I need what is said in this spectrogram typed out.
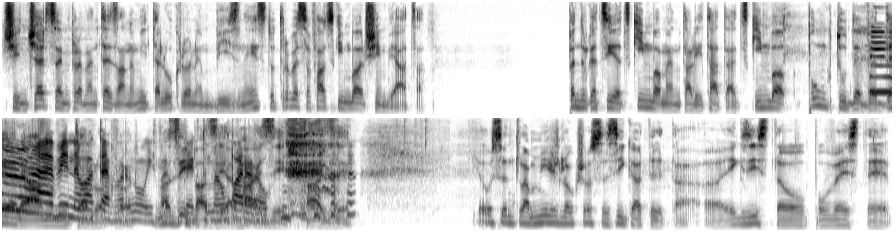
și încerci să implementezi anumite lucruri în business, tu trebuie să faci schimbări și în viață. Pentru că ție îți schimbă mentalitatea, îți schimbă punctul de vedere a Eh, anumite bine, whatever, lucruri. nu, e pe Na, zi, subiectul meu, Bazil, îmi pare hai rău. Zi, hai zi. Eu sunt la mijloc și o să zic atâta. Există o poveste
